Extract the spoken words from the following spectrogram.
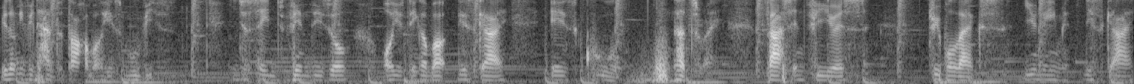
We don't even have to talk about his movies. You just say Vin Diesel, all you think about this guy is cool. That's right. Fast and Furious, Triple X, you name it. This guy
